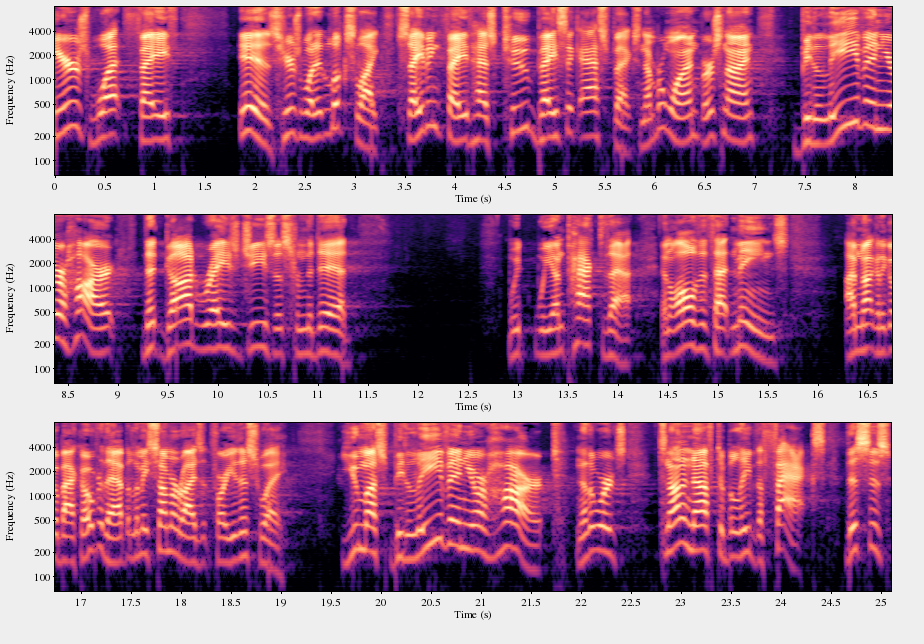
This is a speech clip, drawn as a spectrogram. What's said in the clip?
Here's what faith is. Here's what it looks like. Saving faith has two basic aspects. Number one, verse 9, believe in your heart that God raised Jesus from the dead. We, we unpacked that and all that that means. I'm not going to go back over that, but let me summarize it for you this way. You must believe in your heart. In other words, it's not enough to believe the facts. This is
